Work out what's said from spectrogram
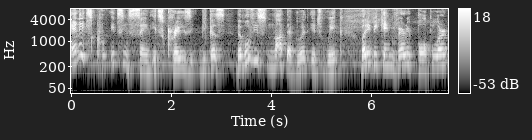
And it's cr- it's insane it's crazy because the movie is not that good it's weak but it became very popular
